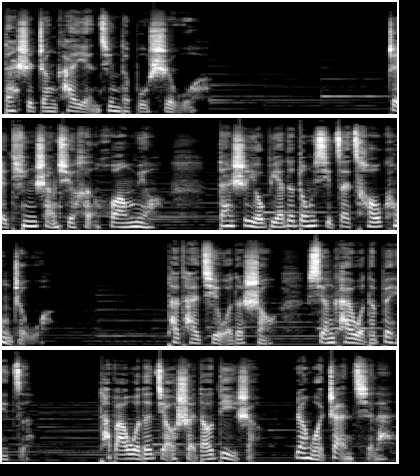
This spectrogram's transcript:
但是睁开眼睛的不是我。这听上去很荒谬，但是有别的东西在操控着我。他抬起我的手，掀开我的被子，他把我的脚甩到地上，让我站起来。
